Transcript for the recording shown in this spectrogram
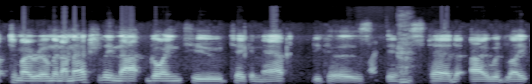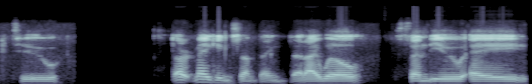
up to my room, and I'm actually not going to take a nap because instead I would like to start making something that I will send you a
